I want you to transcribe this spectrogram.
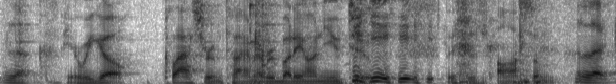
Look, Here we go. Classroom time, everybody on YouTube. this is awesome. look.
